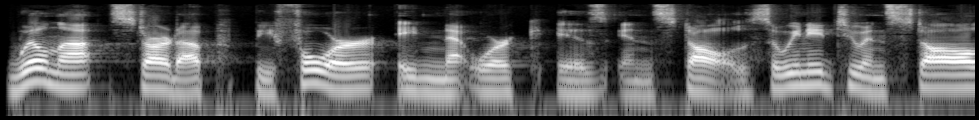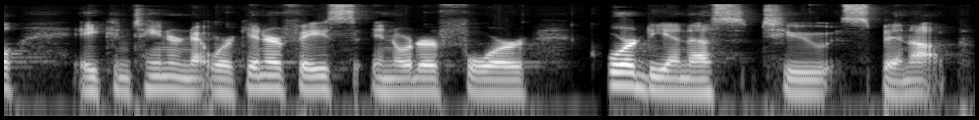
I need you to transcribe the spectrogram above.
will not start up before a network is installed. So we need to install a container network interface in order for core DNS to spin up.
